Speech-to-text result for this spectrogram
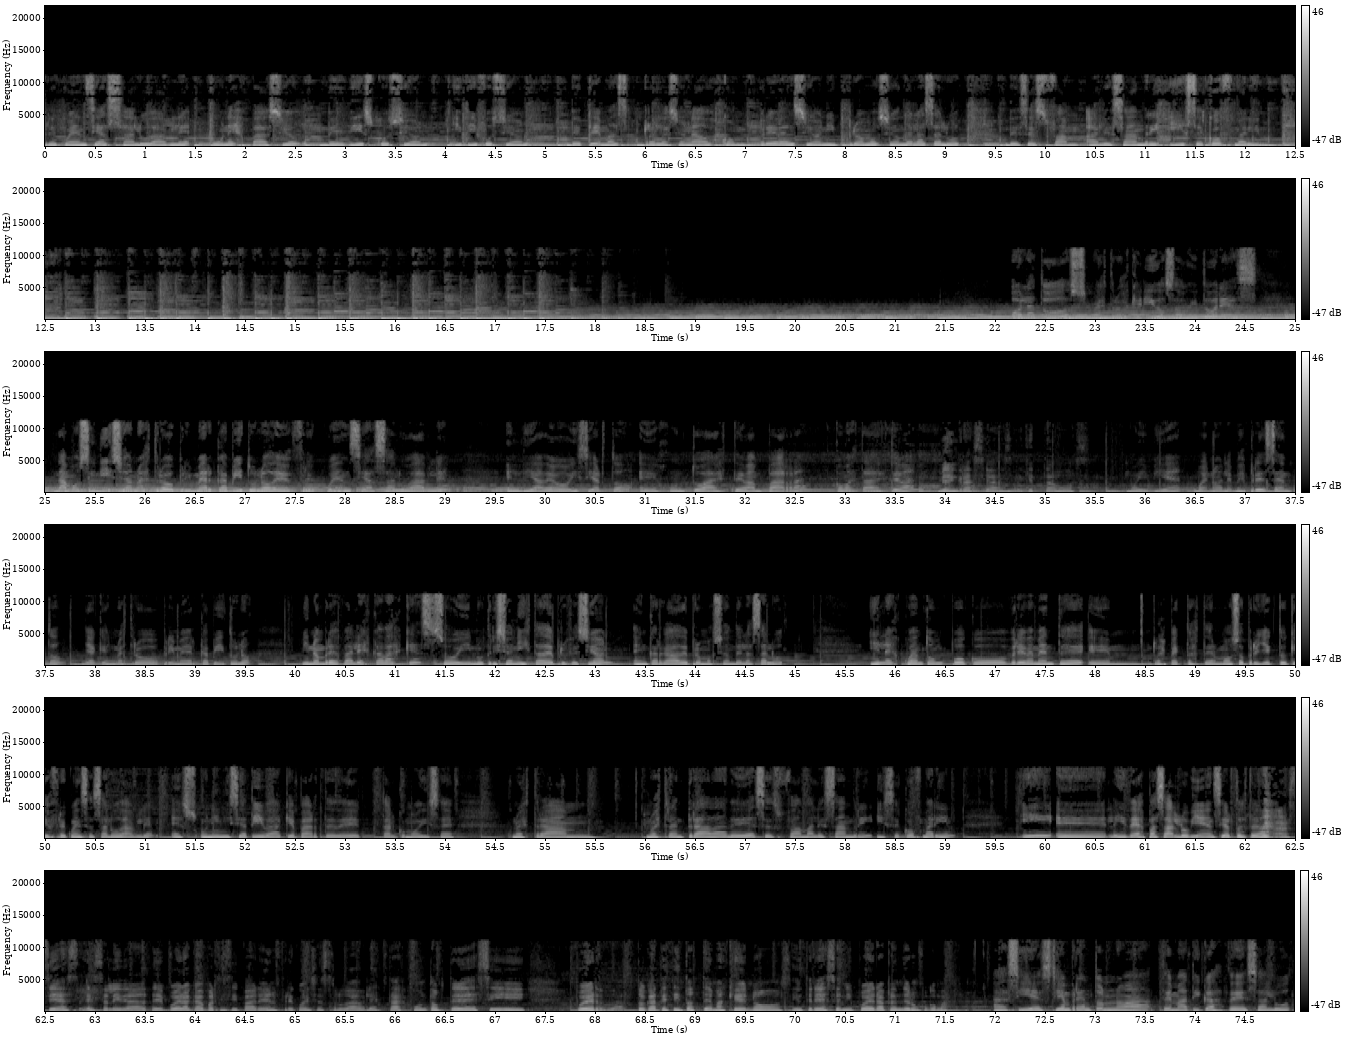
Frecuencia Saludable, un espacio de discusión y difusión de temas relacionados con prevención y promoción de la salud de CESFAM Alessandri y SECOF Marín. Hola a todos nuestros queridos auditores. Damos inicio a nuestro primer capítulo de Frecuencia Saludable el día de hoy, ¿cierto? Eh, junto a Esteban Parra. ¿Cómo estás, Esteban? Bien, gracias. Aquí estamos. Muy bien. Bueno, me presento, ya que es nuestro primer capítulo. Mi nombre es Valesca Vázquez, soy nutricionista de profesión, encargada de promoción de la salud. Y les cuento un poco brevemente em, respecto a este hermoso proyecto que es Frecuencia Saludable. Es una iniciativa que parte de, tal como dice nuestra, mm, nuestra entrada de CESFAM Alessandri y SECOF Marín, y eh, la idea es pasarlo bien, ¿cierto, Esteban? Así es, esa es la idea de poder acá participar en Frecuencia Saludable, estar junto a ustedes y poder tocar distintos temas que nos interesen y poder aprender un poco más. Así es, siempre en torno a temáticas de salud,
